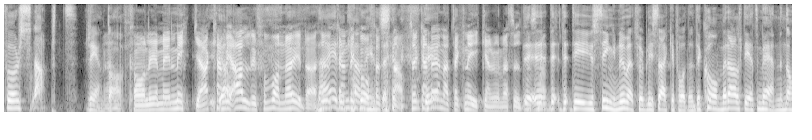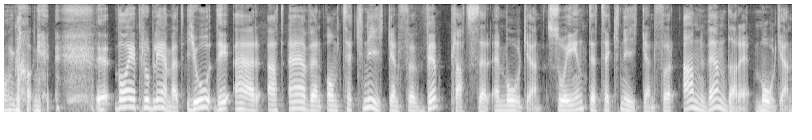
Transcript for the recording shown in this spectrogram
för snabbt rent av. Karl-Emil nickar. Kan Ja. vi aldrig få vara nöjda? Nej, Hur kan det det, kan gå för inte. snabbt? Hur kan Det- denna tekniken rullas ut för Det, snabbt? det, det är ju signumet för att bli säker på den. Det kommer alltid ett men någon gång. Eh, vad är problemet? Jo, det är att även om tekniken för webbplatser är mogen så är inte tekniken för användare mogen.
